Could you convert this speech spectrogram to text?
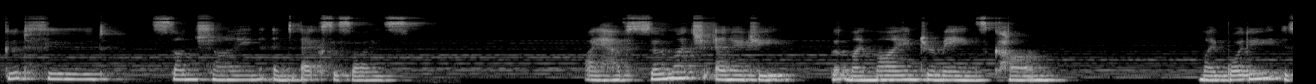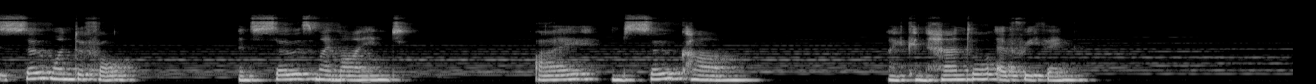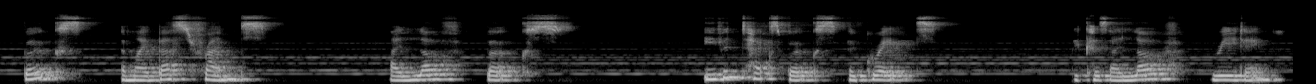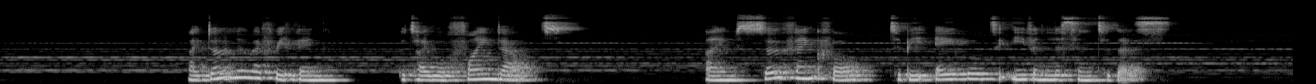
Good food, sunshine, and exercise. I have so much energy, but my mind remains calm. My body is so wonderful, and so is my mind. I am so calm. I can handle everything. Books are my best friends. I love books. Even textbooks are great because I love reading. I don't know everything, but I will find out. I am so thankful to be able to even listen to this.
